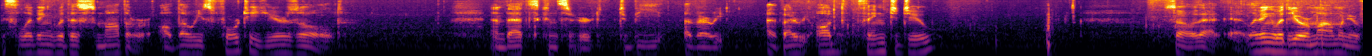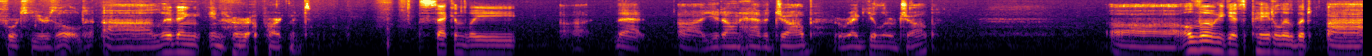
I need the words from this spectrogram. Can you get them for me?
is living with his mother, although he's 40 years old. And that's considered to be a very, a very odd thing to do. So that uh, living with your mom when you're 40 years old, uh, living in her apartment. Secondly, uh, that uh, you don't have a job, a regular job. Uh, although he gets paid a little bit uh,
